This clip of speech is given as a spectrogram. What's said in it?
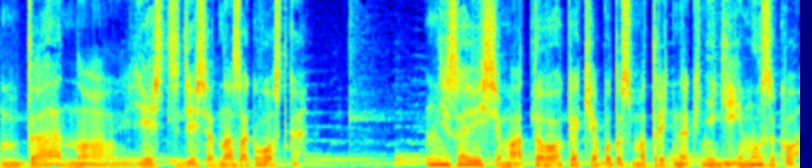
Да, но есть здесь одна загвоздка – Независимо от того, как я буду смотреть на книги и музыку,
